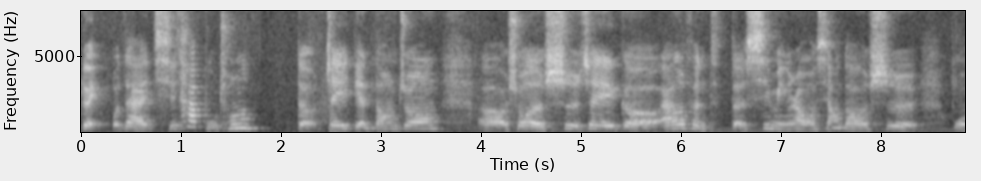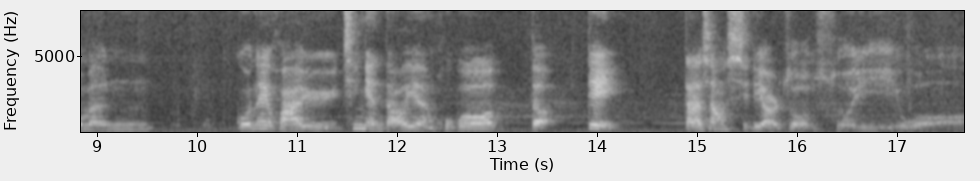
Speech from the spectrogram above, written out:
对我在其他补充的这一点当中，呃，说的是这个 Elephant 的戏名，让我想到的是我们国内华语青年导演胡波的电影《大象席地而坐》，所以我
